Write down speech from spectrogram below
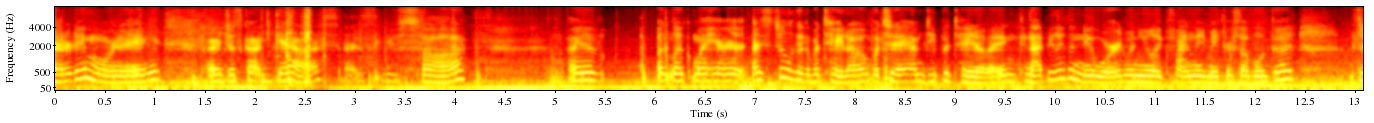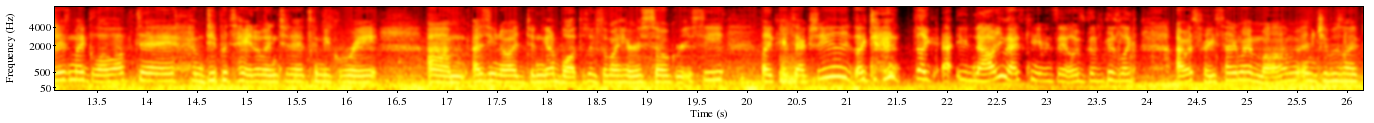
Saturday morning. I just got gas, as you saw. I have, like, my hair, I still look like a potato, but today I'm de-potatoing. Can that be, like, the new word when you, like, finally make yourself look good? Today's my glow up day. I'm de-potatoing today. It's gonna be great. Um, as you know, I didn't get a blood test, so my hair is so greasy. Like, it's actually, like, like, now you guys can't even say it looks good because, like, I was FaceTiming my mom and she was like,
